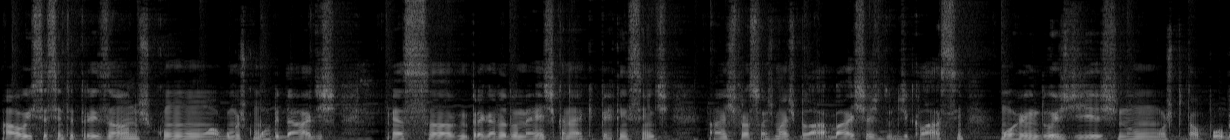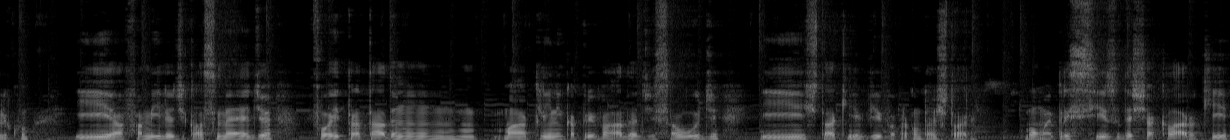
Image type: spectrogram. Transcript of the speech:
Aos 63 anos, com algumas comorbidades, essa empregada doméstica, né, que pertencente às frações mais baixas de classe, morreu em dois dias num hospital público e a família de classe média foi tratada numa clínica privada de saúde e está aqui viva para contar a história. Bom, é preciso deixar claro aqui,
